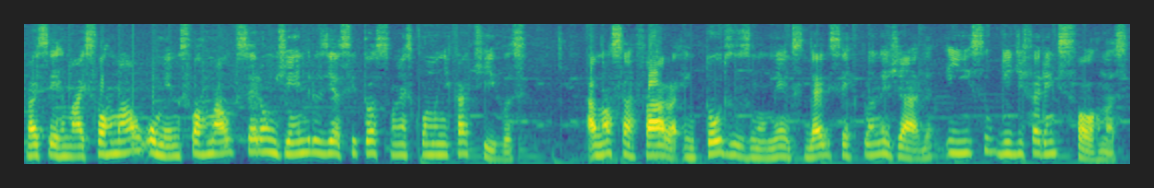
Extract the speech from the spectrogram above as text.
vai ser mais formal ou menos formal serão os gêneros e as situações comunicativas. A nossa fala, em todos os momentos, deve ser planejada, e isso de diferentes formas.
